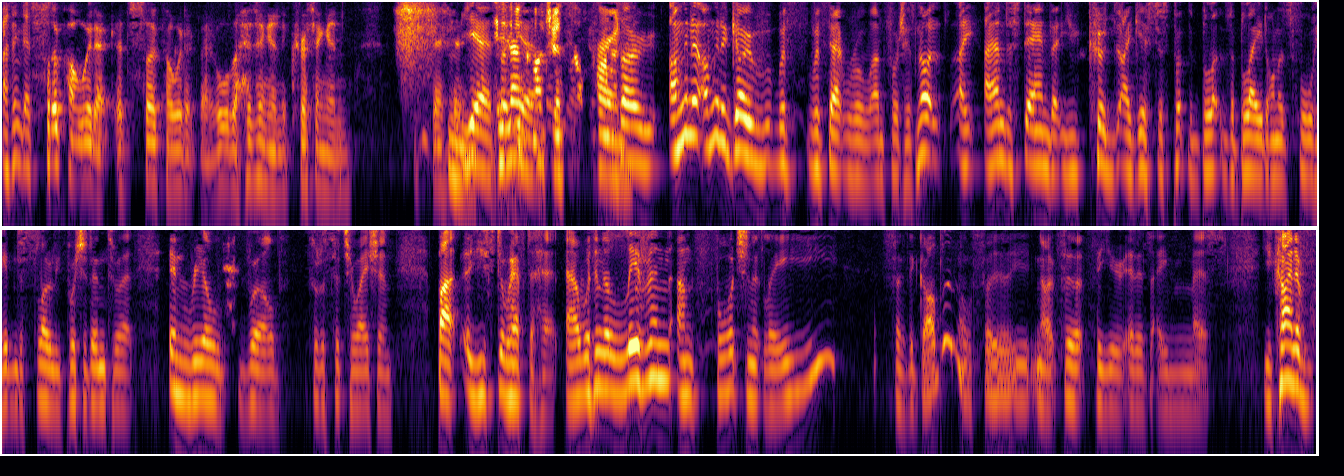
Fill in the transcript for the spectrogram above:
I think that's So poetic. It's so poetic though. All the hitting and critting and yeah. So He's yeah. not prone. So I'm gonna I'm gonna go with with that rule. Unfortunately, it's not. I, I understand that you could, I guess, just put the bl- the blade on his forehead and just slowly push it into it in real world sort of situation, but you still have to hit uh, with an eleven. Unfortunately, for the goblin or for no for for you, it is a miss. You kind of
